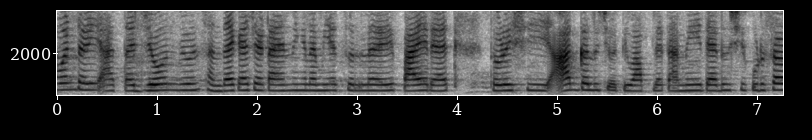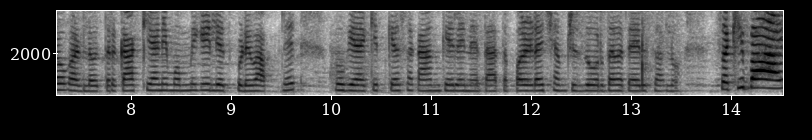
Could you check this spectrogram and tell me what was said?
मंडळी आता जेवण बिवून संध्याकाळच्या टायमिंगला मी चाललंय पायऱ्यात. थोडीशी आग घालूची होती वापल्यात. आम्ही त्या दिवशी कुडसाळू काढलं तर काकी आणि मम्मी गेली आहेत पुढे वापलेत बघूया कितक्या असं काम केलं नाही तर. आता परड्याची आमची जोरदार तयारी चालू. सखी बाय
